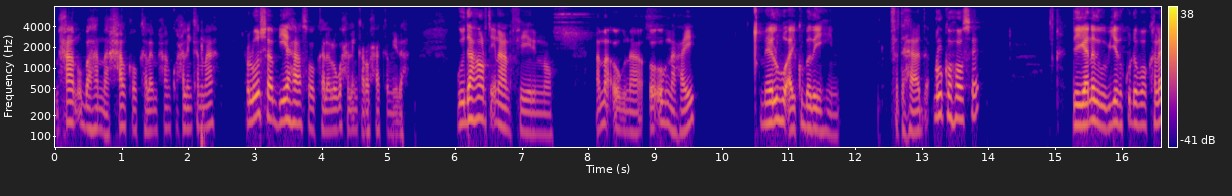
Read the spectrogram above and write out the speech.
maxaan u baahanaa xalka oo kale maxaan ku xalin karnaa xulusha biyahaas oo kale lagu xalin karo waxaa ka mid ah. Guud ahaan horta inaan fiirino ama ognaa oo ognahay meeluhu ay ku badan yihiin fatahaada dhulka hoose deegaanada webiyada ku dhow oo kale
